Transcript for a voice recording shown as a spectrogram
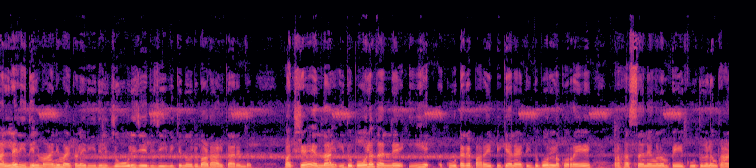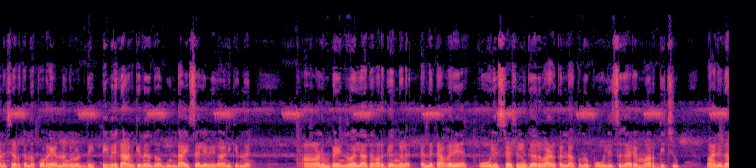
നല്ല രീതിയിൽ മാന്യമായിട്ടുള്ള രീതിയിൽ ജോലി ചെയ്ത് ജീവിക്കുന്ന ഒരുപാട് ആൾക്കാരുണ്ട്. പക്ഷേ എന്നാൽ ഇതുപോലെ തന്നെ ഈ കൂട്ടരെ പറയിപ്പിക്കാനായിട്ട് ഇതുപോലുള്ള കുറേ പ്രഹസനങ്ങളും പേക്കൂത്തുകളും കാണിച്ചു നടക്കുന്ന കുറേ എണ്ണങ്ങളുണ്ട്. ഇത് ഇപ്പം ഇവർ കാണിക്കുന്നത് എന്തോ ഗുണ്ടായിസ് അല്ലേ ഇവർ കാണിക്കുന്നത്? ആണും പെണ്ണും അല്ലാത്ത വർഗങ്ങൾ എന്നിട്ട് അവർ പോലീസ് സ്റ്റേഷനിൽ കയറി വഴക്കുണ്ടാക്കുന്നു. പോലീസുകാരെ മർദ്ദിച്ചു. വനിതാ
